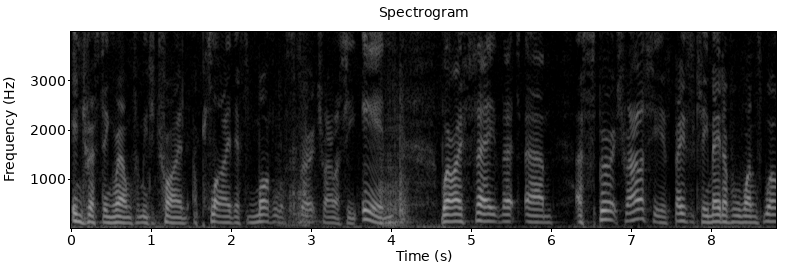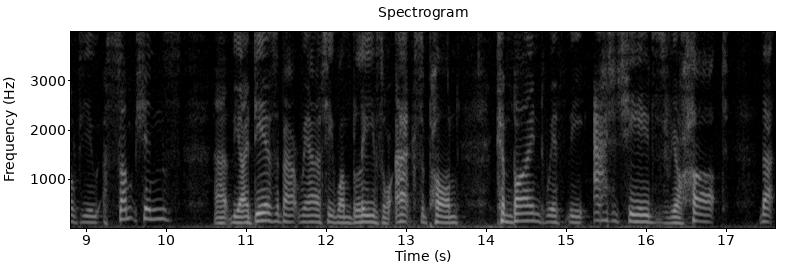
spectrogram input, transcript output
interesting realm for me to try and apply this model of spirituality in, where I say that um, a spirituality is basically made up of one's worldview assumptions, uh, the ideas about reality one believes or acts upon, combined with the attitudes of your heart that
